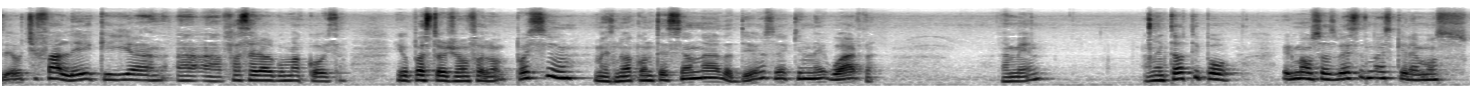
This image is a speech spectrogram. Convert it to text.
Eu te falei que ia a, a fazer alguma coisa. E o pastor João falou: Pois sim, mas não aconteceu nada. Deus é quem me guarda. Amém? Então, tipo, irmãos, às vezes nós queremos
